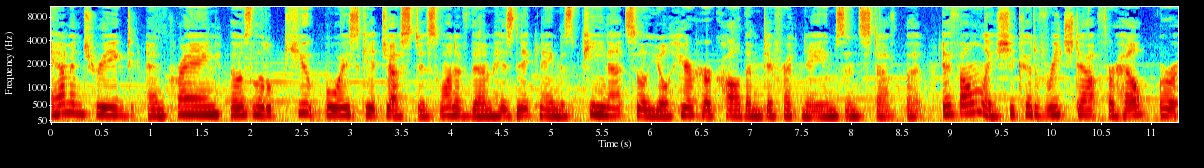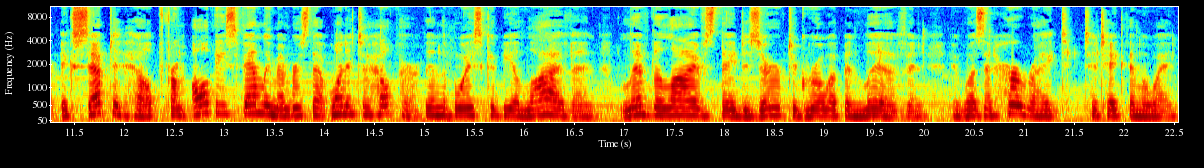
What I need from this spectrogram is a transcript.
am intrigued and praying those little cute boys get justice. One of them, his nickname is Peanut, so you'll hear her call them different names and stuff, but if only she could have reached out for help or accepted help from all these family members that wanted to help her, then the boys could be alive and live the lives they deserve to grow up and live, and it wasn't her right to take them away.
